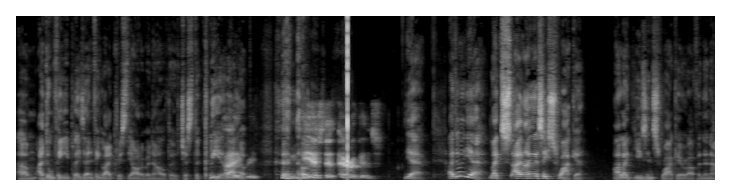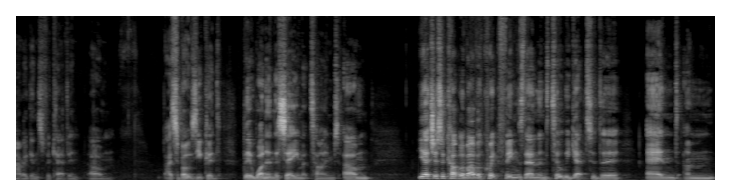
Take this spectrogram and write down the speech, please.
Um, I don't think he plays anything like Cristiano Ronaldo. Just to clear that I up. no, He has that arrogance. yeah, I don't. Yeah, like I, am gonna say swagger. I like using swagger rather than arrogance for Kevin. Um, I suppose you could. They're one and the same at times. Um, yeah, just a couple of other quick things then until we get to the end. Um,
